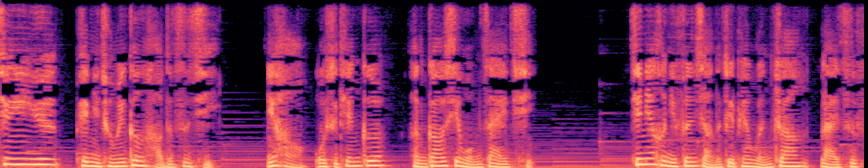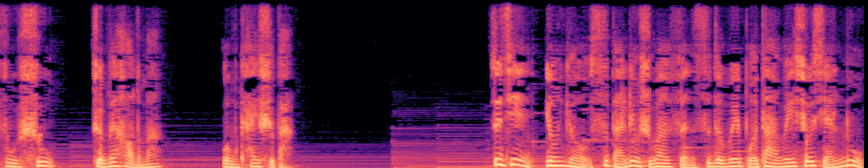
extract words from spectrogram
轻音乐陪你成为更好的自己。你好，我是天哥，很高兴我们在一起。今天和你分享的这篇文章来自复书，准备好了吗？我们开始吧。最近拥有四百六十万粉丝的微博大 V 休闲路，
